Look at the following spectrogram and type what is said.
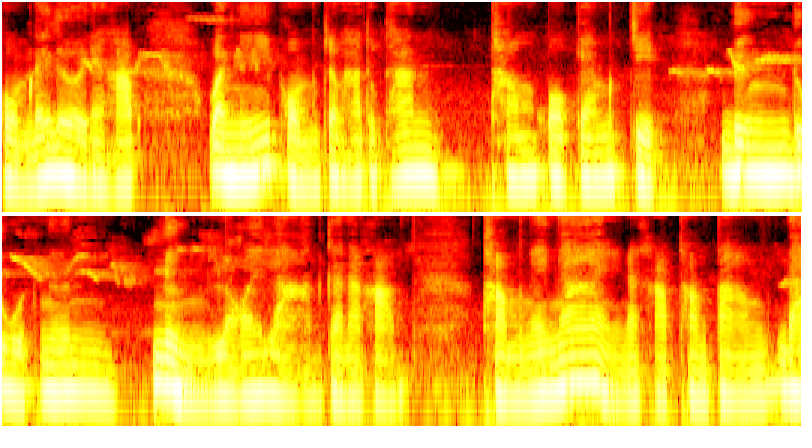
ผมได้เลยนะครับ วันนี้ผมจะพาทุกท่านทำโปรแกรมจิต ดึงดูดเงิน 100 ล้านกันนะครับ ทำง่ายๆนะครับทำตามได้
